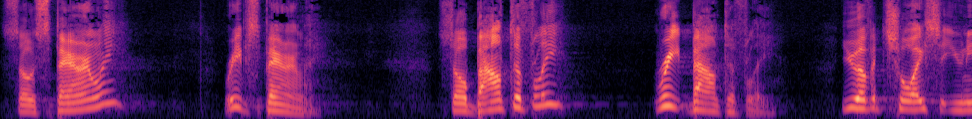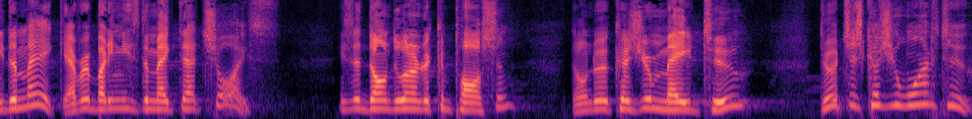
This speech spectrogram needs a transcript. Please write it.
sow sparingly, reap sparingly. Sow bountifully, reap bountifully. You have a choice that you need to make. Everybody needs to make that choice. He said, Don't do it under compulsion. Don't do it because you're made to. Do it just because you want to.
